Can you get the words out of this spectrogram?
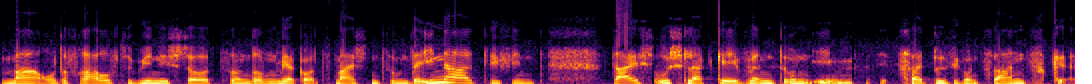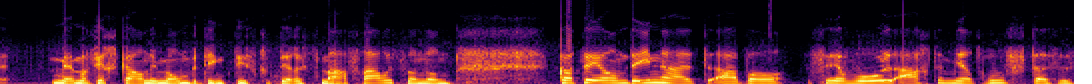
Mann oder Frau auf der Bühne steht, sondern mir geht es meistens um den Inhalt. Ich finde, das ist ausschlaggebend und im 2020 wenn wir vielleicht gar nicht mehr unbedingt diskutieren, ist Mann, Frau, sondern geht eher um den Inhalt. Aber sehr wohl achten wir darauf, dass es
